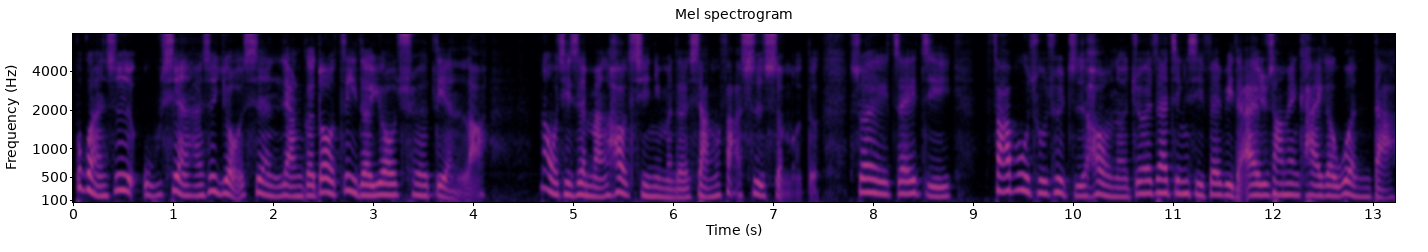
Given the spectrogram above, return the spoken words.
不管是无线还是有线，两个都有自己的优缺点啦。那我其实也蛮好奇你们的想法是什么的，所以这一集发布出去之后呢，就会在惊喜菲比的 IG 上面开一个问答。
